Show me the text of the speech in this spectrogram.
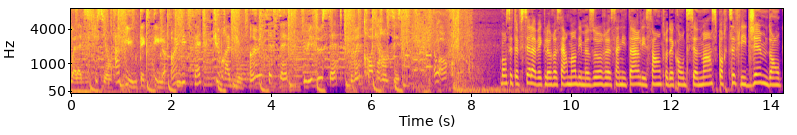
Joignez-vous à la discussion. Appelez ou textez le 187 Cube Radio 1877 827 2346. Bon, c'est officiel avec le resserrement des mesures sanitaires. Les centres de conditionnement sportif, les gyms, donc,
